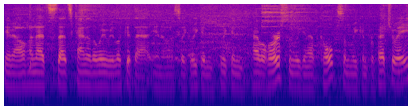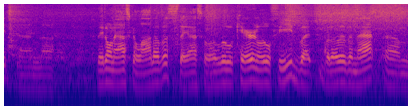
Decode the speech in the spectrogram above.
You know, and that's that's kind of the way we look at that. You know, it's like we can we can have a horse and we can have colts and we can perpetuate, and uh, they don't ask a lot of us. They ask a little care and a little feed, but but other than that. Um,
